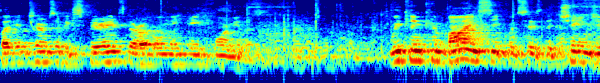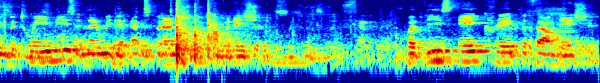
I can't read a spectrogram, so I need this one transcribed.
but in terms of experience, there are only eight formulas. We can combine sequences that change in between these, and then we get exponential combinations. But these eight create the foundation.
